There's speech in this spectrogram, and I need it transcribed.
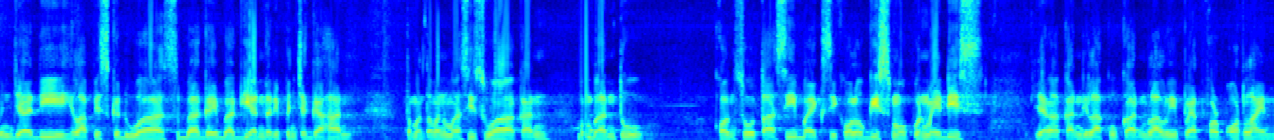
menjadi lapis kedua sebagai bagian dari pencegahan. Teman-teman mahasiswa akan membantu konsultasi baik psikologis maupun medis yang akan dilakukan melalui platform online.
